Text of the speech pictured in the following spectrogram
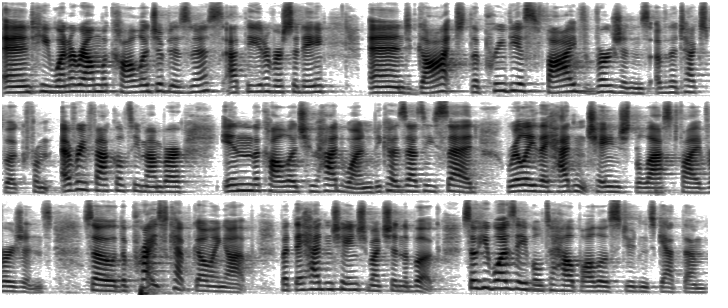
and he went around the College of Business at the university and got the previous five versions of the textbook from every faculty member in the college who had one because as he said really they hadn't changed the last five versions. So the price kept going up but they hadn't changed much in the book. So he was able to help all those students get them.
